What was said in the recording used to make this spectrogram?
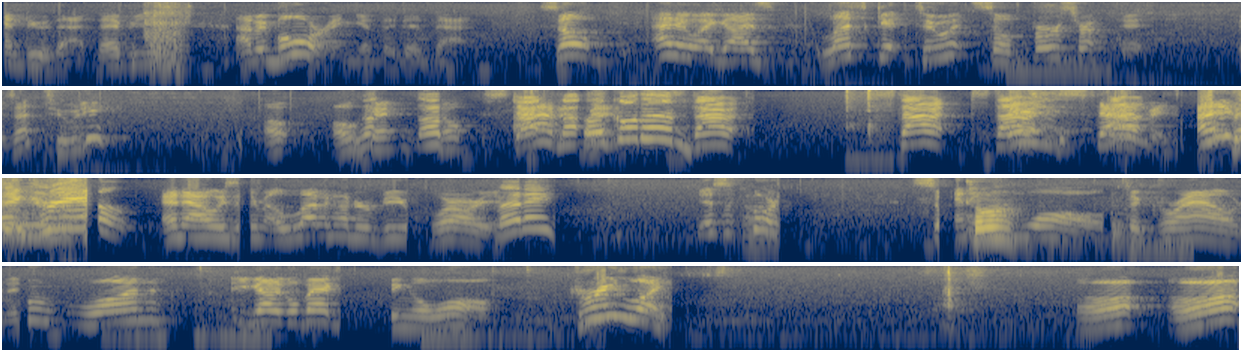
can't do that. That'd be that'd be boring if they did that. So anyway, guys, let's get to it. So first round, is that Tootie? Oh, okay. No, no, no, stab no, it. Let go of him. Stab it! Stab it! Stab it! stab it. I didn't create. And now he's 1100 views. Where are you? Ready? Yes, of course. So any Come on. wall, the ground, one, you gotta go back to being a wall. Green light. Oh, oh.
